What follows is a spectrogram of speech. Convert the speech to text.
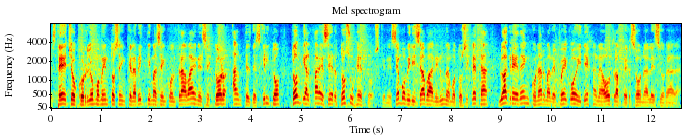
Este hecho ocurrió momentos en que la víctima se encontraba en el sector antes descrito, donde al parecer dos sujetos, quienes se movilizaban en una motocicleta, lo agreden con arma de fuego y dejan a otra persona lesionada.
